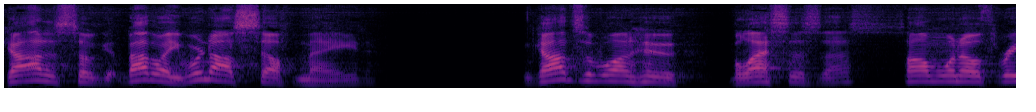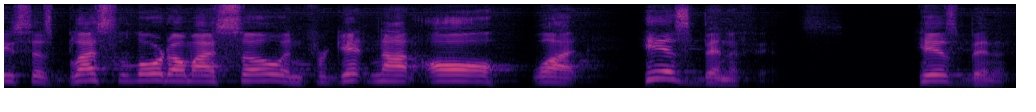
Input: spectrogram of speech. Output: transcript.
God is so good. By the way, we're not self made. God's the one who blesses us. Psalm 103 says, Bless the Lord, O my soul, and forget not all what? His benefits. His benefits.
